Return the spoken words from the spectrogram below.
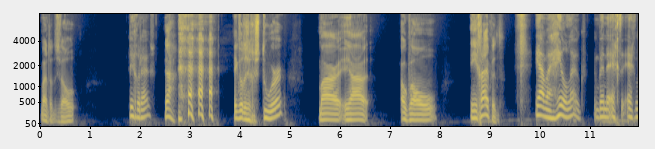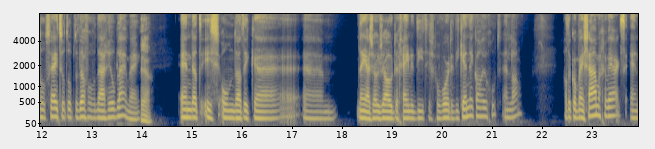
Maar dat is wel... Rigoureus. Ja. ik wilde zeggen stoer. Maar ja, ook wel ingrijpend. Ja, maar heel leuk. Ik ben er echt, echt nog steeds tot op de dag van vandaag heel blij mee. Ja. En dat is omdat ik, uh, nou ja, sowieso degene die het is geworden, die kende ik al heel goed en lang. Had ik ook mee samengewerkt. En,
